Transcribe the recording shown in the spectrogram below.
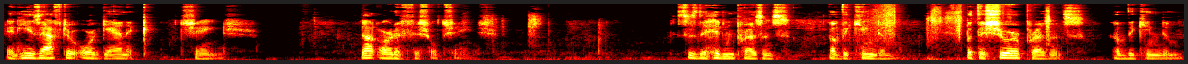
and he is after organic change, not artificial change. This is the hidden presence of the kingdom, but the sure presence of the kingdom.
